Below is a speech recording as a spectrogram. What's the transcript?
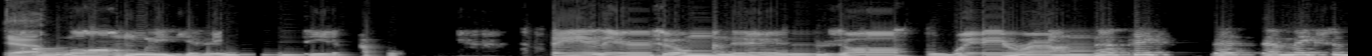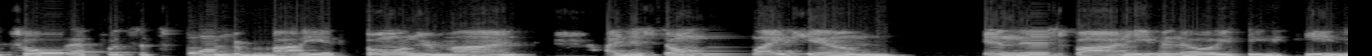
Yeah, a long week at AT staying there till Monday, exhausted, waiting around. That takes that that makes a toll. That puts a toll on your body, a toll on your mind. I just don't like him in this spot, even though he, he's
